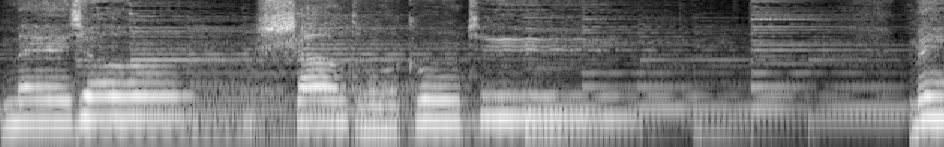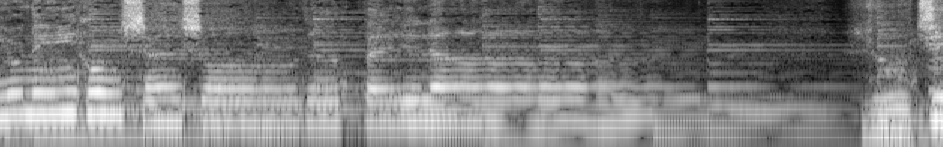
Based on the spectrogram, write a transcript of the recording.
没有伤痛和恐惧，没有霓虹闪烁的悲凉。如今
